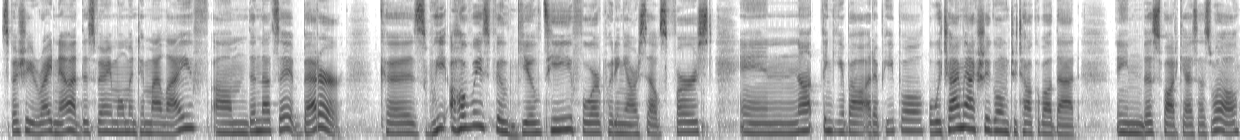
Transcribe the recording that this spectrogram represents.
especially right now at this very moment in my life, um, then that's it. Better. Because we always feel guilty for putting ourselves first and not thinking about other people, which I'm actually going to talk about that in this podcast as well.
